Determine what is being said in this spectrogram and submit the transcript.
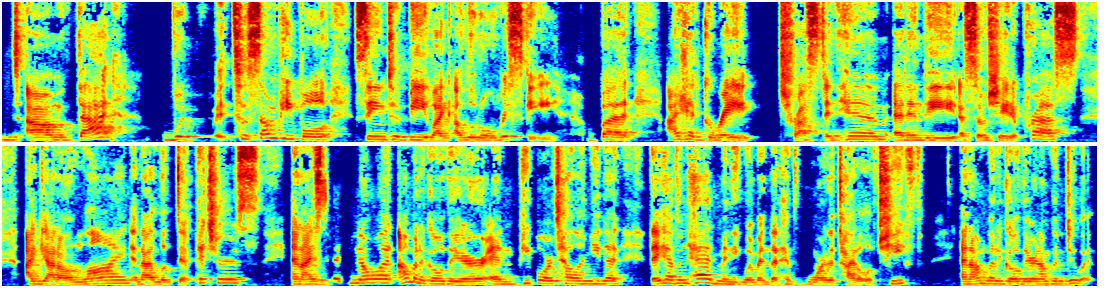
And um, that would, to some people, seem to be like a little risky, but I had great trust in him and in the Associated Press. I got online and I looked at pictures and I mm-hmm. said, you know what? I'm going to go there. And people are telling me that they haven't had many women that have worn the title of chief. And I'm going to go there and I'm going to do it.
